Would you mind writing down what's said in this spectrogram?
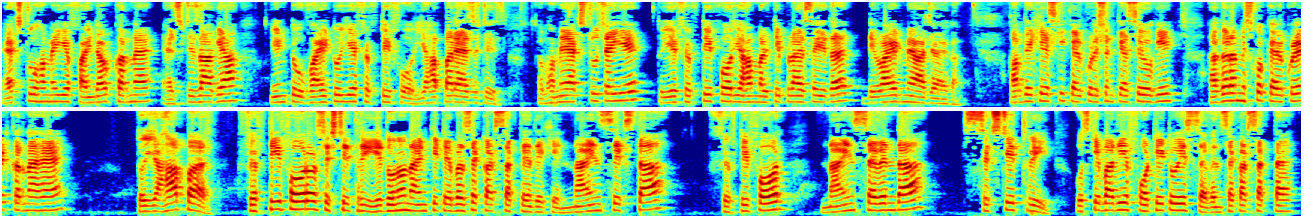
x two हमें ये फाइंड आउट करना है इट इज़ आ गया। इंटू वाई टू ये फिफ्टी फोर यहाँ पर एज इट इज़ अब हमें एक्स टू चाहिए तो ये फिफ्टी फोर यहाँ मल्टीप्लाई से इधर डिवाइड में आ जाएगा। अब देखिए इसकी कैलकुलेशन कैसे होगी। अगर हम इसको कैलकुलेट करना है तो यहाँ पर 54 और 63 ये दोनों नाइन की टेबल से कट सकते हैं। देखिए nine six fifty four nine seven the sixty three उसके बाद ये फोर्टी टू इज़ सेवन से कट सकता है।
